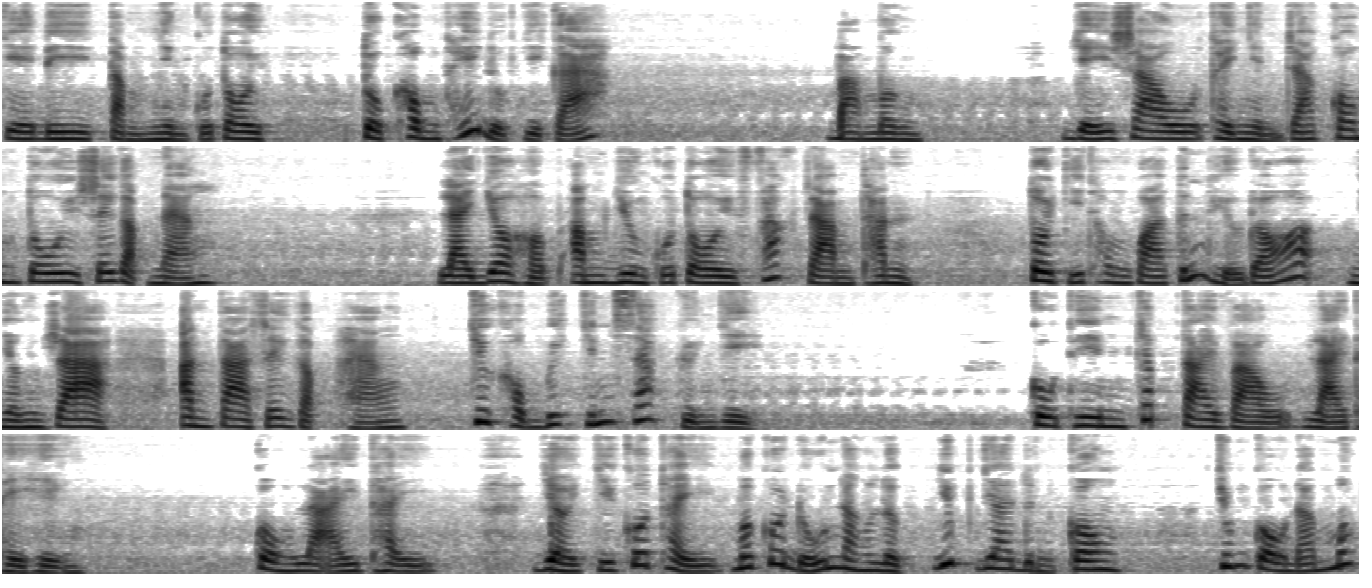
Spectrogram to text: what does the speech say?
che đi tầm nhìn của tôi. Tôi không thấy được gì cả. Bà mừng. Vậy sao thầy nhìn ra con tôi sẽ gặp nạn? Là do hợp âm dương của tôi phát ràm thành Tôi chỉ thông qua tín hiệu đó nhận ra anh ta sẽ gặp hạn chứ không biết chính xác chuyện gì. Cô Thiêm chấp tay vào lại thầy Hiện. Còn lại thầy, giờ chỉ có thầy mới có đủ năng lực giúp gia đình con. Chúng con đã mất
